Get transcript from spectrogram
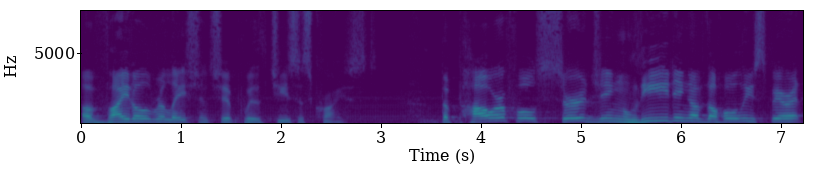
a vital relationship with Jesus Christ the powerful, surging leading of the Holy Spirit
